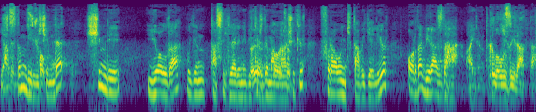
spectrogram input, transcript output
yazdım bir biçimde. Şimdi yolda bugün tasihlerini bitirdim Allah'a şükür. Firavun kitabı geliyor. Orada biraz daha ayrıntı. Kılavuzuyla hatta.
